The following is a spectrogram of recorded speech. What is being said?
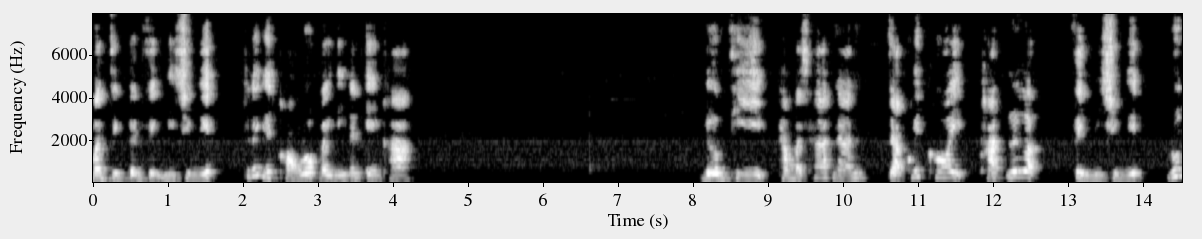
มันจึงเป็นสิ่งมีชีวิตที่ได้ยึดครองโลกใบนี้นั่นเองค่ะ เดิมทีธรรมชาตินั้น จะค่อยๆคัดเลือกสิ่งมีชีวิตรุ่น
